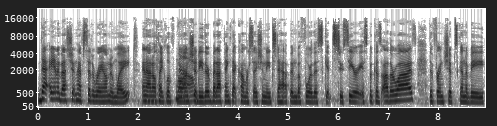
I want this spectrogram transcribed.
that Annabeth shouldn't have to sit around and wait, and I don't mm-hmm. think Levon No. should either. But I think that conversation needs to happen before this gets too serious, because otherwise the friendship's going to be.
